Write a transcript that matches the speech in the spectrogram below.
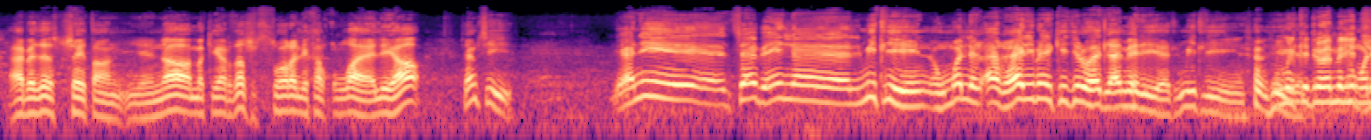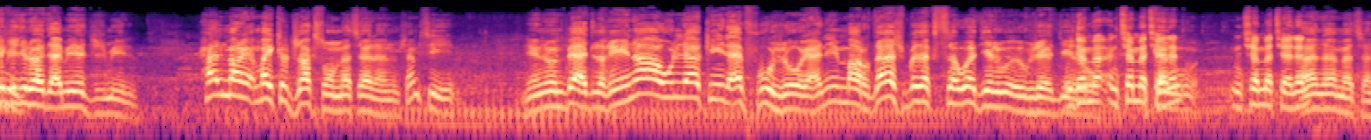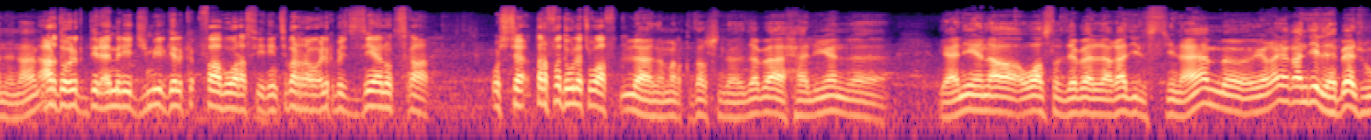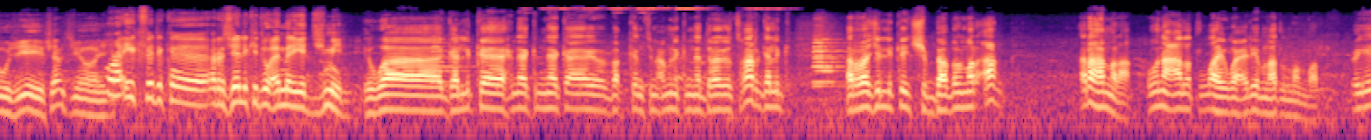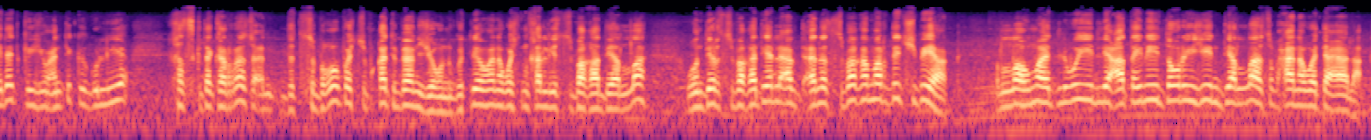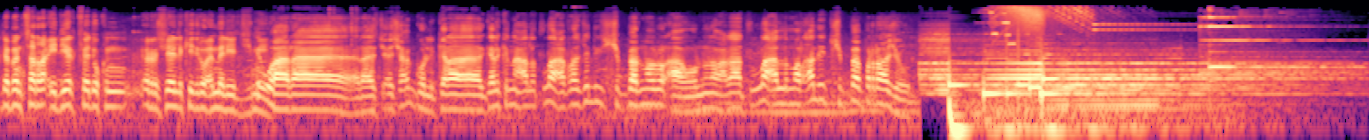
عبدات الشيطان. يعني ما كيرضاش بالصورة اللي خلق الله عليها. فهمتي؟ يعني تابعين المثليين هما اللي غالبا اللي كيديروا هاد العمليات المثليين هما اللي كيديروا عمليه هما اللي كيديروا هاد العمليات التجميل بحال ما- مايكل جاكسون مثلا فهمتي؟ لأنه من بعد الغنى ولا كيلعب في وجهه يعني ما رضاش بهذاك السواد ديال الوجه ديالو. ودابا أنت مثلا أنت مثلا أنا مثلا نعم. عرضوا عليك دير عملية تجميل قال لك فابور سيدي نتبرعوا عليك باش تزيان وتصغار. واش ترفض ولا توافق لا لا ما نقدرش. دابا حاليا آه، يعني أنا واصل دابا غادي ل 60 عام آه، يعني غندير الهبال في وجهي فهمتي؟ ورأيك في آه، الرجال اللي كيديروا عملية تجميل؟ ايوا قال لك إحنا كنا كا- باقي كنسمعوا ملي كنا دراري صغار قال لك الراجل اللي كيتشبه بالمرأة راه امراه ونعلة الله وعليه من هذا المنبر. عيالات كيجيو عندك كيقول لي خاصك داك الراس عند تصبغو باش تبقى تبان jeune. قلت لهم أنا واش نخلي الصباغه ديال الله وندير الصباغه ديال العبد. أنا الصباغه ما رضيتش بها. اللهم هاد اللون اللي عاطيني d'origine ديال الله سبحانه وتعالى. دابا انت الرأي ديالك في هذوك الرجال اللي كيديروا عملية تجميل ايوا راه راه اش نقول لك؟ راه قال لك على الله الراجل اللي يتشبه بالمراه وعلى على المرأة اللي تشبه بالرجل.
